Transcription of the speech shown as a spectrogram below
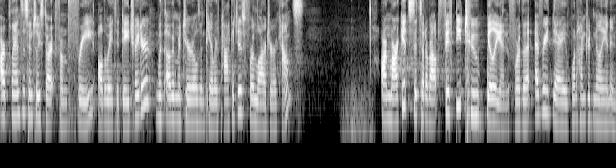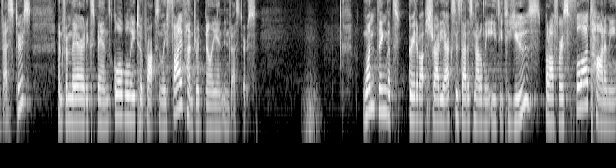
Our plans essentially start from free all the way to day trader with other materials and tailored packages for larger accounts. Our market sits at about 52 billion for the everyday 100 million investors, and from there it expands globally to approximately 500 million investors. One thing that's great about StrattyX is that it's not only easy to use, but offers full autonomy,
